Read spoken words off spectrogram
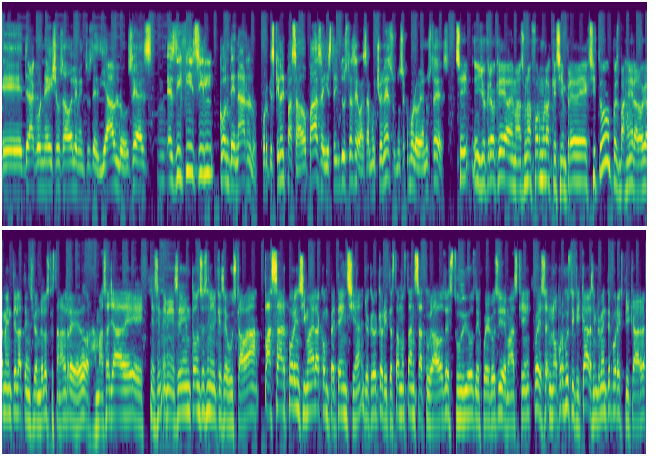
Eh, Dragon Age ha usado elementos de Diablo. O sea, es, es difícil condenarlo, porque es que en el pasado pasa y esta industria se basa mucho en eso. No sé cómo lo vean ustedes. Sí, y yo creo que además una fórmula que siempre de éxito, pues va a generar obviamente la atención de los que están alrededor, más allá de ese, en ese entonces en el que se buscaba pasar por encima de la competencia. Yo creo que ahorita estamos tan saturados de estudios, de juegos y demás que, pues no por justificar, simplemente por explicar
